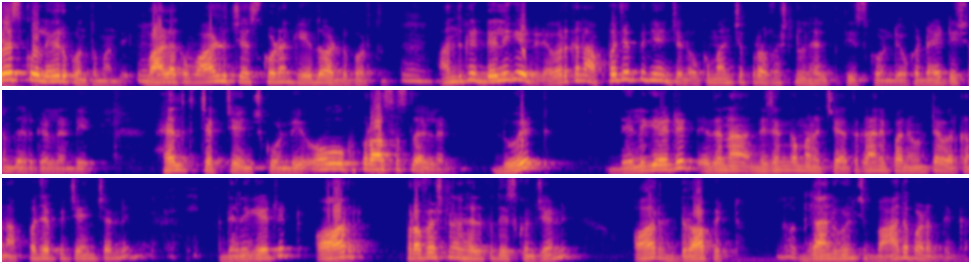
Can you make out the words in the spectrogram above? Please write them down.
చేసుకోలేరు కొంతమంది. వాళ్ళకి వాళ్ళు చేసుకోవడానికి ఏదో అడ్డుపడుతుంది. అందుకే డెలిగేటెడ్ ఎవరికైనా అప్పచెప్పి చేయించండి. ఒక మంచి ప్రొఫెషనల్ హెల్ప్ తీసుకోండి. ఒక డైటీషియన్ దగ్గరికి వెళ్ళండి. హెల్త్ చెక్ చేయించుకోండి. ఓ ఒక ప్రాసెస్లో వెళ్ళండి. డూ ఇట్. డెలిగేటెడ్ ఏదైనా నిజంగా మన చేతకాని పని ఉంటే ఎవరికైనా అప్పచెప్పి చేయించండి. డెలిగేటెడ్ ఆర్ ప్రొఫెషనల్ హెల్ప్ తీసుకొని చేయండి. Or drop it. దాని గురించి బాధపడద్దు ఇంకా.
